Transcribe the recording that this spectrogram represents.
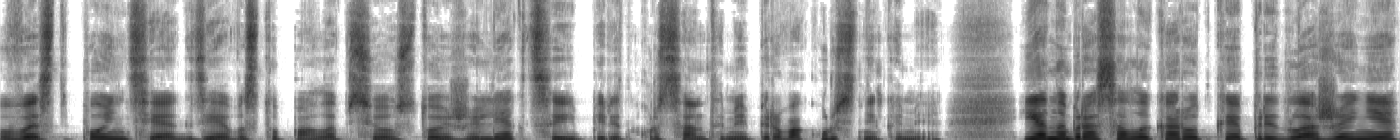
в Вестпойнте, где я выступала все с той же лекцией перед курсантами-первокурсниками, я набросала короткое предложение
